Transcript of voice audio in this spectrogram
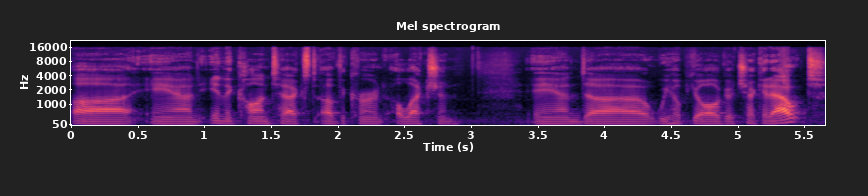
uh, and in the context of the current election. And uh, we hope you all go check it out,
